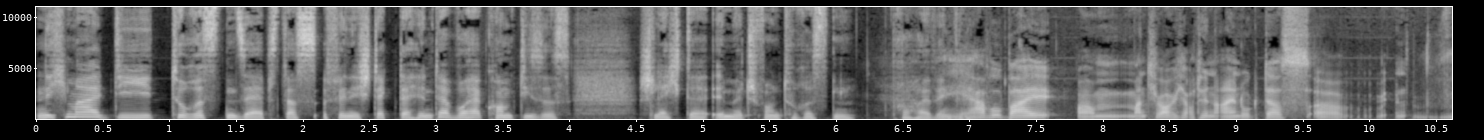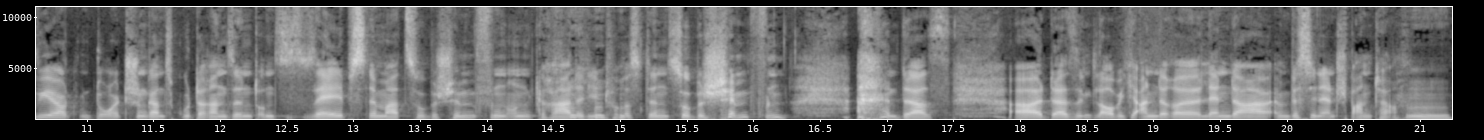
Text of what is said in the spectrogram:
nicht mal die Touristen selbst. Das, finde ich, steckt dahinter. Woher kommt dieses schlechte Image von Touristen? Frau Heuwinkel. Ja, wobei ähm, manchmal habe ich auch den Eindruck, dass äh, wir Deutschen ganz gut daran sind, uns selbst immer zu beschimpfen und gerade die Touristinnen zu beschimpfen. dass, äh, da sind, glaube ich, andere Länder ein bisschen entspannter. Hm.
